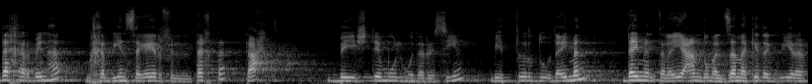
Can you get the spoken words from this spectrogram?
دخر بينها مخبيين سجاير في التختة تحت بيشتموا المدرسين بيطردوا دايما. دايما تلاقيه عنده ملزمة كده كبيرة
